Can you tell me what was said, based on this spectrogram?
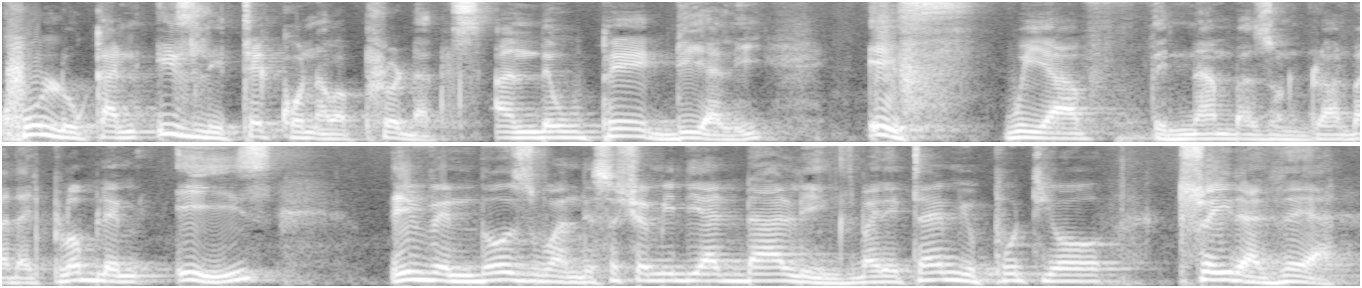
Hulu can easily take on our products and they will pay dearly if we have the numbers on ground. But the problem is, even those one, the social media darlings, by the time you put your trader there,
